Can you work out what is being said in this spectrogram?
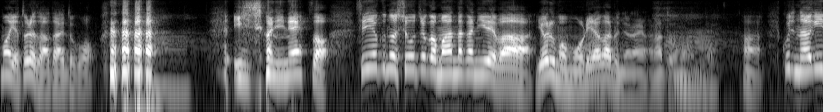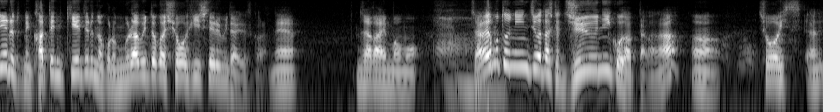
まあいいやとりあえず与えとこう。一緒にねそう。性欲の象徴が真ん中にいれば夜も盛り上がるんじゃないかなと思うんで、はい、これで投げ入れるとね勝手に消えてるのはこの村人が消費してるみたいですからね。じゃがいも。もじゃがいもと人参は確か12個だったかな。うん。消費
